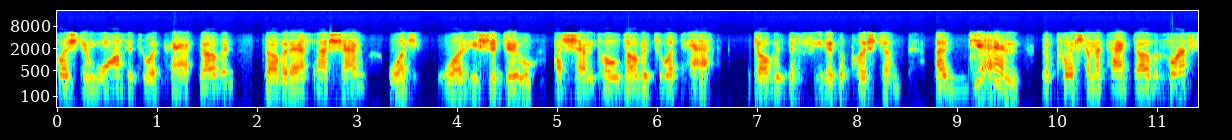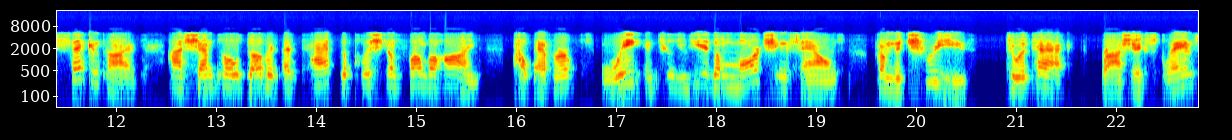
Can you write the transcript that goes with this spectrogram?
Plishtim wanted to attack David. David asked Hashem what, what he should do. Hashem told David to attack. David defeated the Plishtim. Again, the Plishtim attacked David for a second time. Hashem told David, attack the Plishtim from behind. However, wait until you hear the marching sounds from the trees to attack. Rashi explains,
